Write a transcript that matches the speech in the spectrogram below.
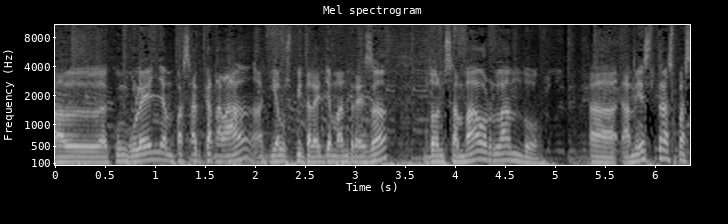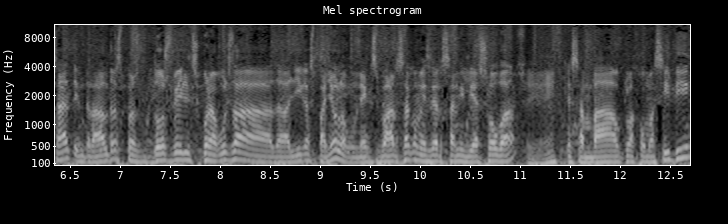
el congoleny en passat català, aquí a l'Hospitalet a Manresa, doncs se'n va a Orlando. Uh, a més, traspassat, entre d'altres, per dos vells coneguts de, de la Lliga Espanyola, un ex-Barça, com és Ersan Ilyasova, Sí. que se'n va a Oklahoma City,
